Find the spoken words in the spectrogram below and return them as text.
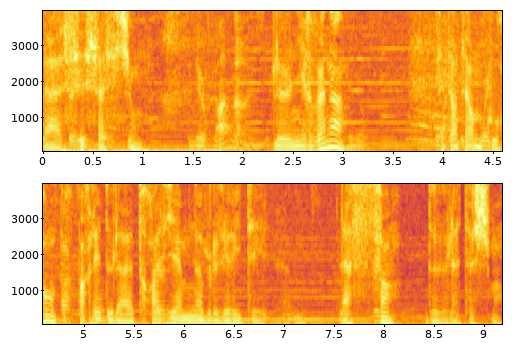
La cessation. Le nirvana. C'est un terme courant pour parler de la troisième noble vérité, la fin de l'attachement.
